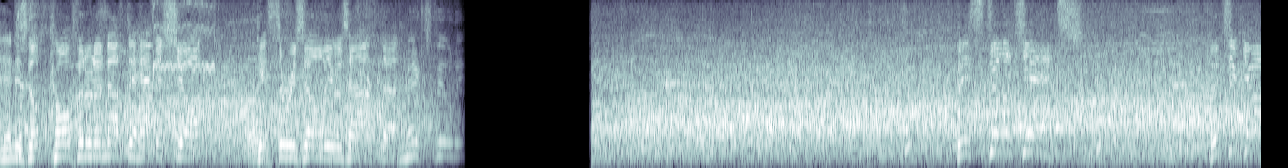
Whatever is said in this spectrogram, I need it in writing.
And is not confident enough to have a shot. Gets the result he was after. There's still a chance. It's a goal.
